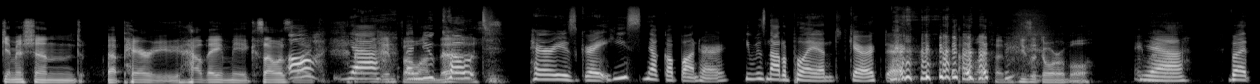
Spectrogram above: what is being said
Gimmish and uh, Perry how they meet because I was oh like yeah, info a new on coat. this. Perry is great. He snuck up on her. He was not a planned character. I love him. He's adorable. Yeah. But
